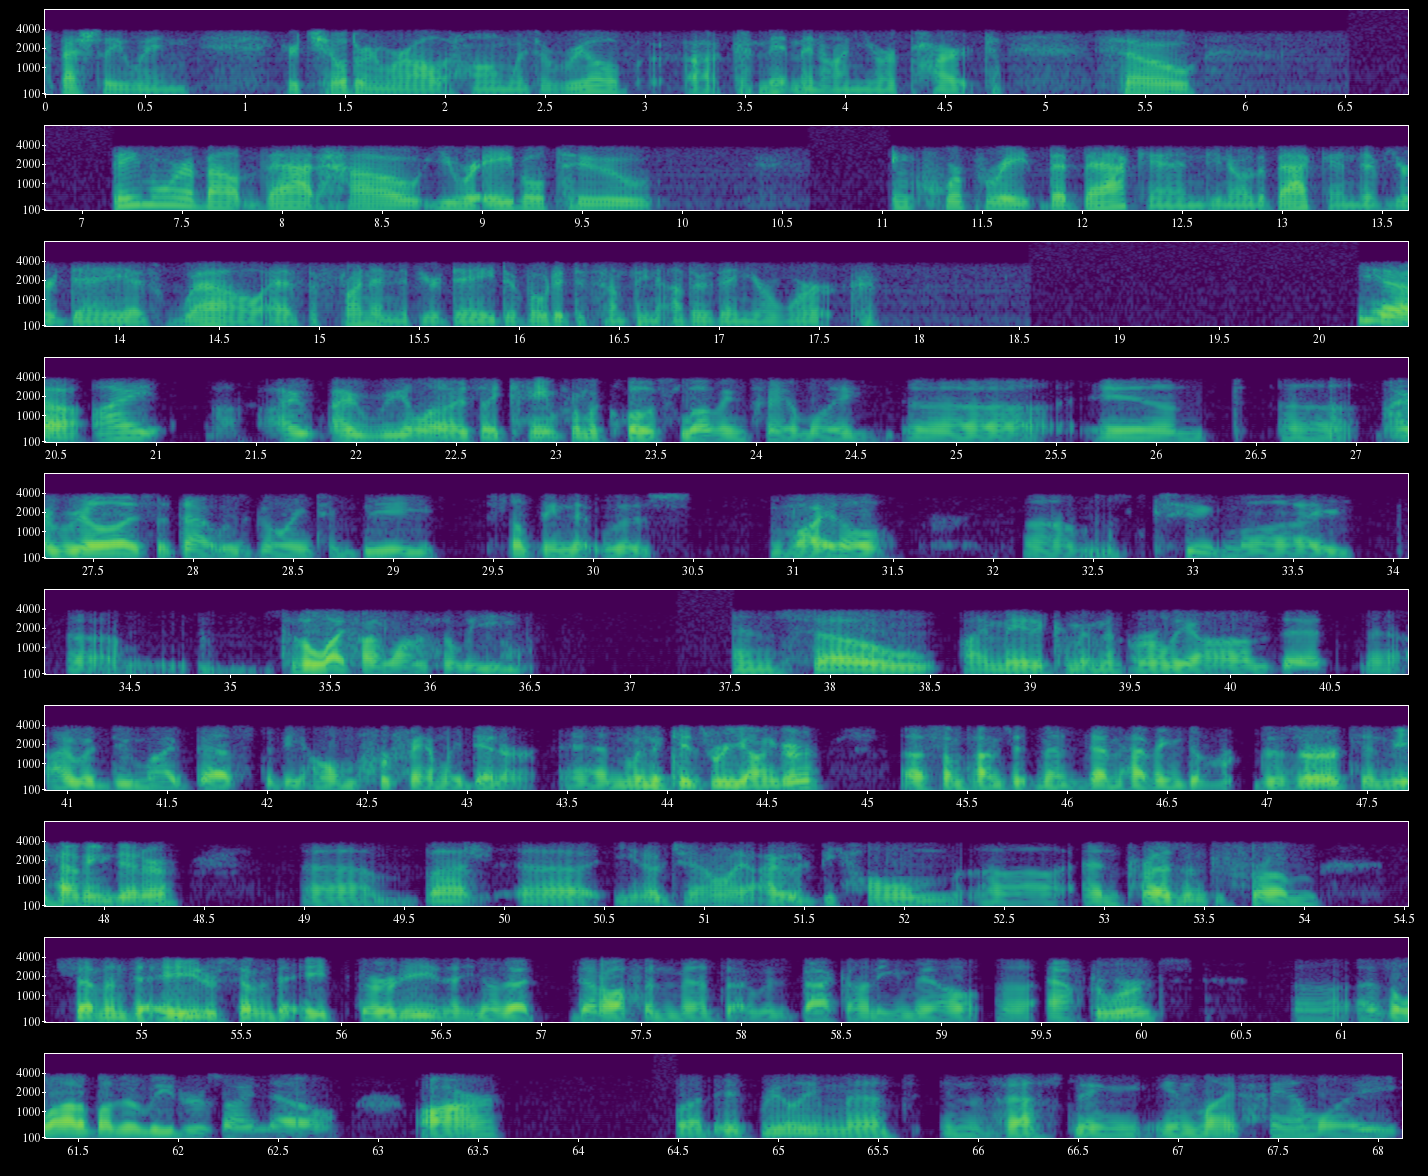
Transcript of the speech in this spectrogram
especially when your children were all at home, was a real uh, commitment on your part. So, say more about that. How you were able to incorporate the back end, you know, the back end of your day as well as the front end of your day devoted to something other than your work. Yeah, I I, I realized I came from a close, loving family, uh, and uh, I realized that that was going to be something that was vital um, to my um, to the life I wanted to lead. And so I made a commitment early on that uh, I would do my best to be home for family dinner. And when the kids were younger, uh, sometimes it meant them having de- dessert and me having dinner. Um, but uh, you know, generally, I would be home uh, and present from seven to eight or seven to eight thirty. You know that that often meant I was back on email uh, afterwards, uh, as a lot of other leaders I know are. But it really meant investing in my family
